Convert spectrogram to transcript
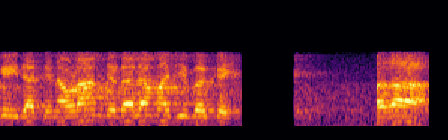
کوي دا تنوړان دي ډاله ما عجیب کوي هغه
